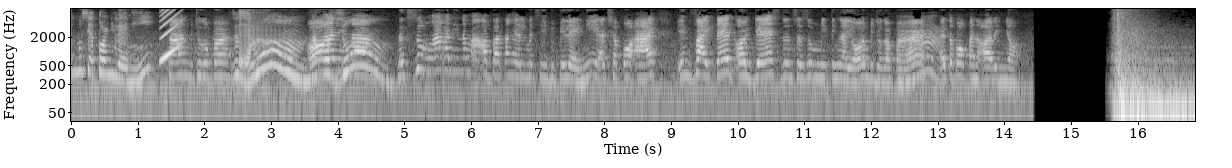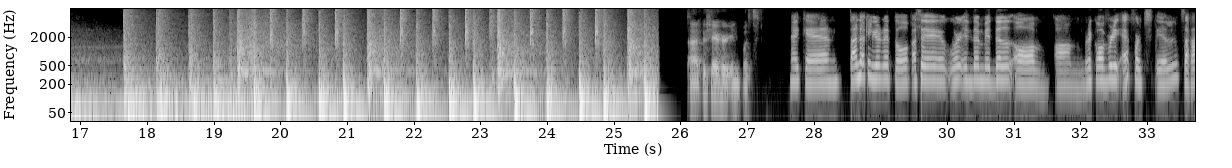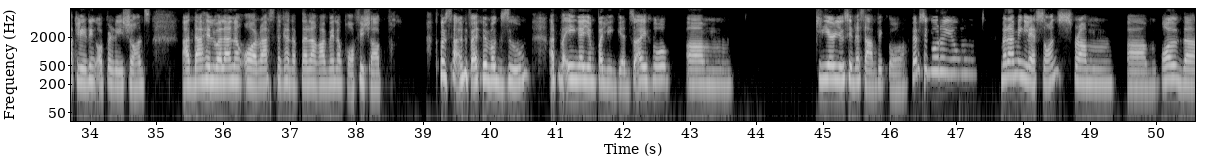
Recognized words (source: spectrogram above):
Napanood mo si Attorney Lenny? Saan? Bitsuga pa. Sa Zoom! Oo, Naka-Zoom! Nag-zoom nga kanina mga kabatang helmet si BP Lenny at siya po ay invited or guest dun sa Zoom meeting na yon, Bitsuga pa. Mm. Ito po, panoorin nyo. uh, to share her inputs. Hi, Ken. Sana clear ito kasi we're in the middle of um, recovery efforts still, saka clearing operations. At dahil wala ng oras, naghanap na lang kami ng coffee shop kung saan pwede mag-zoom at maingay yung paligid. So I hope um, clear yung sinasabi ko. Pero siguro yung maraming lessons from um, all the,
